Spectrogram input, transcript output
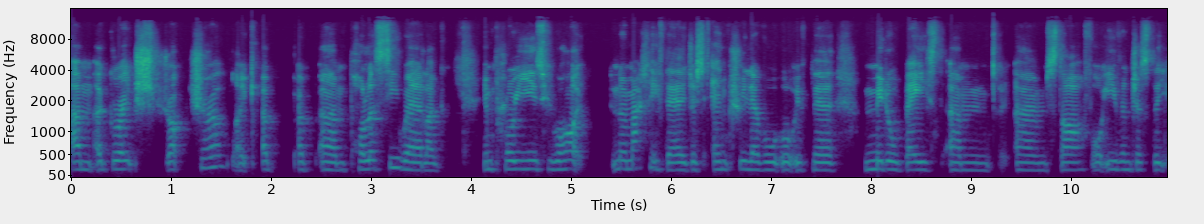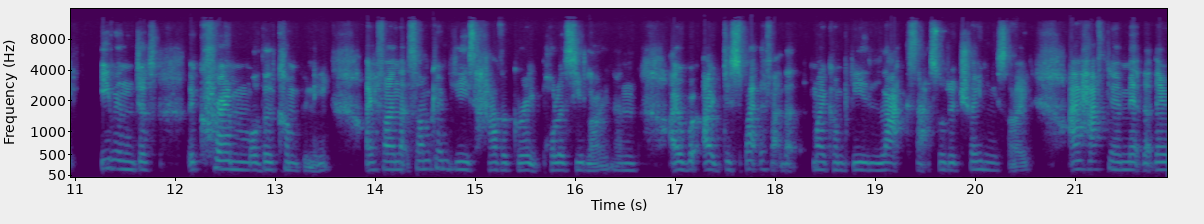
um, a great structure like a, a um, policy where like employees who are no matter if they're just entry level or if they're middle based um, um, staff or even just the even just the creme of the company, I find that some companies have a great policy line. And I, I, despite the fact that my company lacks that sort of training side, I have to admit that they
